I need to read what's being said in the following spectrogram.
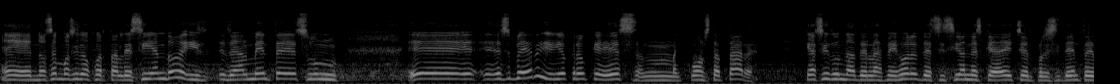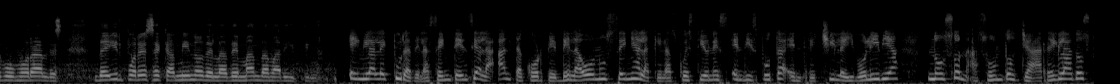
eh, nos hemos ido fortaleciendo y realmente es un, eh, es ver y yo creo que es mm, constatar que ha sido una de las mejores decisiones que ha hecho el presidente Evo Morales, de ir por ese camino de la demanda marítima. En la lectura de la sentencia, la Alta Corte de la ONU señala que las cuestiones en disputa entre Chile y Bolivia no son asuntos ya arreglados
